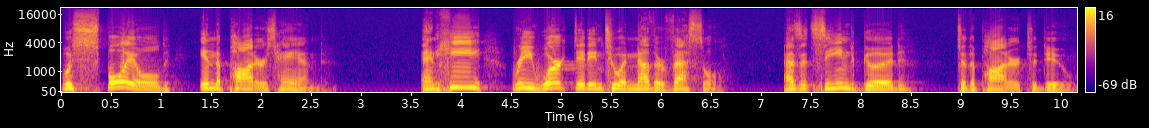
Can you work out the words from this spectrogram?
was spoiled in the potter's hand. And he reworked it into another vessel, as it seemed good to the potter to do.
